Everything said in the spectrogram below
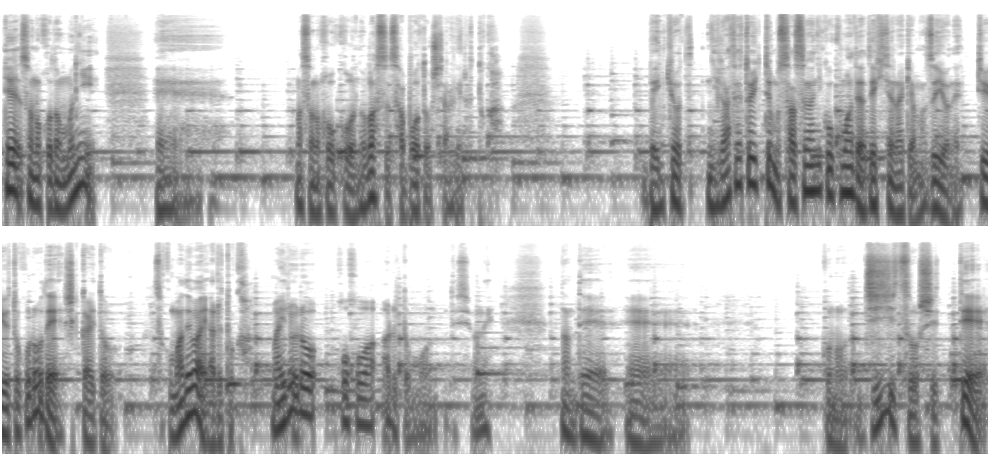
で、その子供に、えーまあ、その方向を伸ばすサポートをしてあげるとか、勉強苦手と言ってもさすがにここまではできてなきゃまずいよねっていうところでしっかりとそこまではやるとか、まあいろいろ方法はあると思うんですよね。なんで、えー、この事実を知って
